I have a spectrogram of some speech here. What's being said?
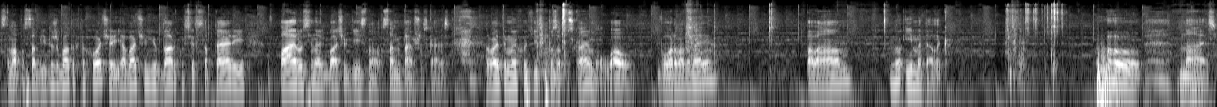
сама по собі. Її дуже багато хто хоче. Я бачу її в Даркусі, в Саптерії, в Пайрусі навіть бачив дійсно саме першу Скайрес. Давайте ми хоч їх позапускаємо. Вау! Ворона до неї. Па-бам! Ну і метелик. Найс!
